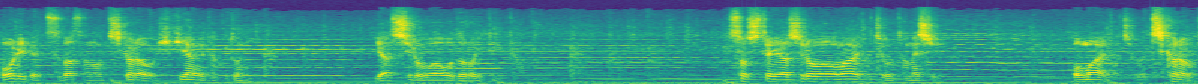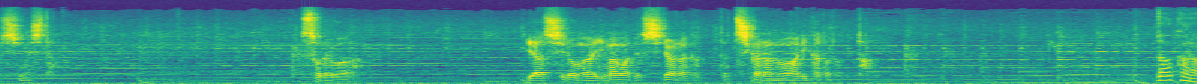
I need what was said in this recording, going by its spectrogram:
た織部翼の力を引き上げたことにヤシロは驚いていた。そしてヤシロはお前たちを試しお前たちは力を示した。それはヤシロが今まで知らなかった力のあり方だった。だから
